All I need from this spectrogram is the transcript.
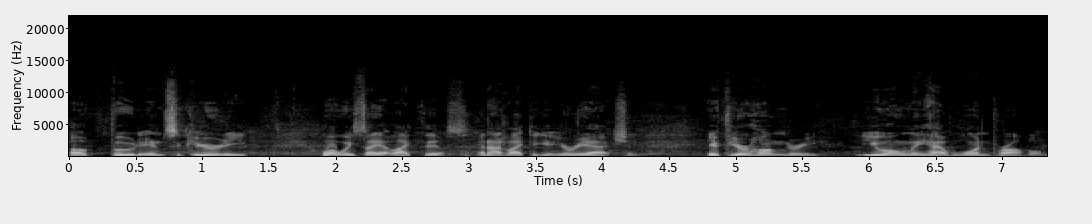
of food insecurity, well, we say it like this, and I'd like to get your reaction. If you're hungry, you only have one problem.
